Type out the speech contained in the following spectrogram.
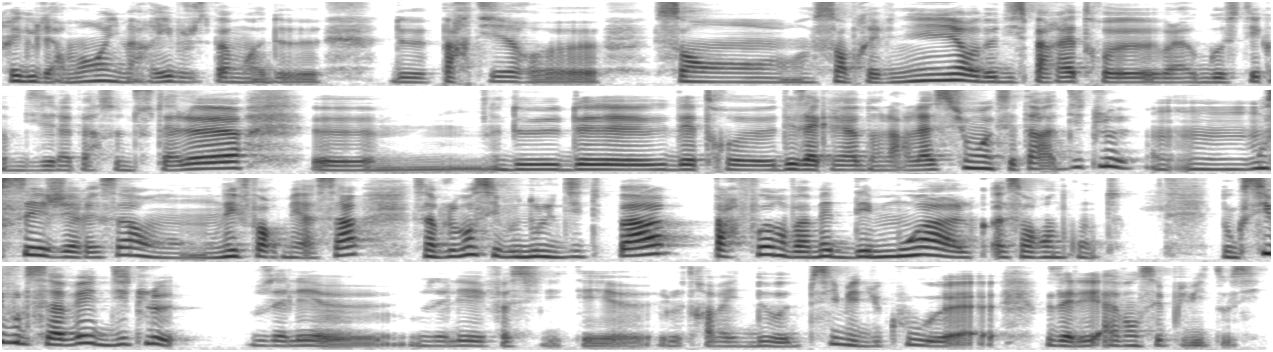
régulièrement il m'arrive, je sais pas moi, de, de partir sans, sans prévenir, de disparaître, voilà, ghosté comme disait la personne tout à l'heure, de, d'être désagréable dans la relation, etc. Dites-le, on, sait gérer ça, on, est formé à ça, simplement si vous nous le dites pas, parfois on va mettre des mois à s'en rendre compte. Donc si vous le savez, dites-le vous allez, euh, vous allez faciliter euh, le travail de votre psy, mais du coup, euh, vous allez avancer plus vite aussi.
